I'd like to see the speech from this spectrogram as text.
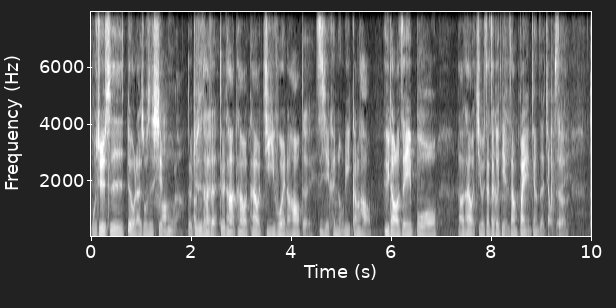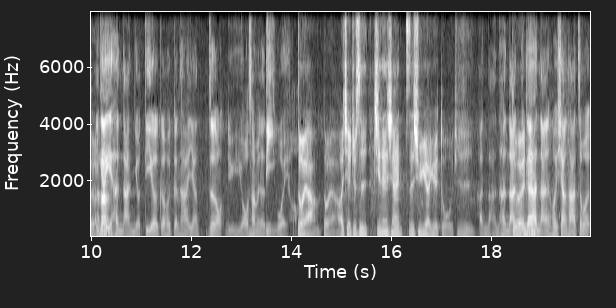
我觉得是对我来说是羡慕啦，对，啊就是他的，对对他他有他有机会，然后对。自己也很努力，刚好遇到了这一波，然后他有机会在这个点上扮演这样子的角色，对啊，应该也很难有第二个会跟他一样这种旅游上面的地位哈、对啊对啊，而且就是今天现在资讯越来越多，就是很难很难，应该很难会像他这么，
